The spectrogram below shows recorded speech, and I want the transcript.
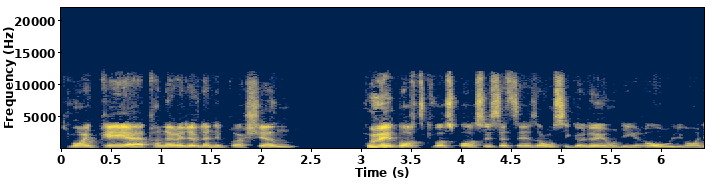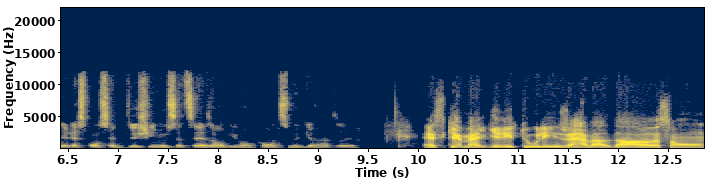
qui vont être prêts à prendre la relève l'année prochaine. Peu importe ce qui va se passer cette saison, ces gars-là, ils ont des rôles, ils vont avoir des responsabilités chez nous cette saison, puis ils vont continuer de grandir. Est-ce que malgré tout, les gens à Val d'Or sont,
